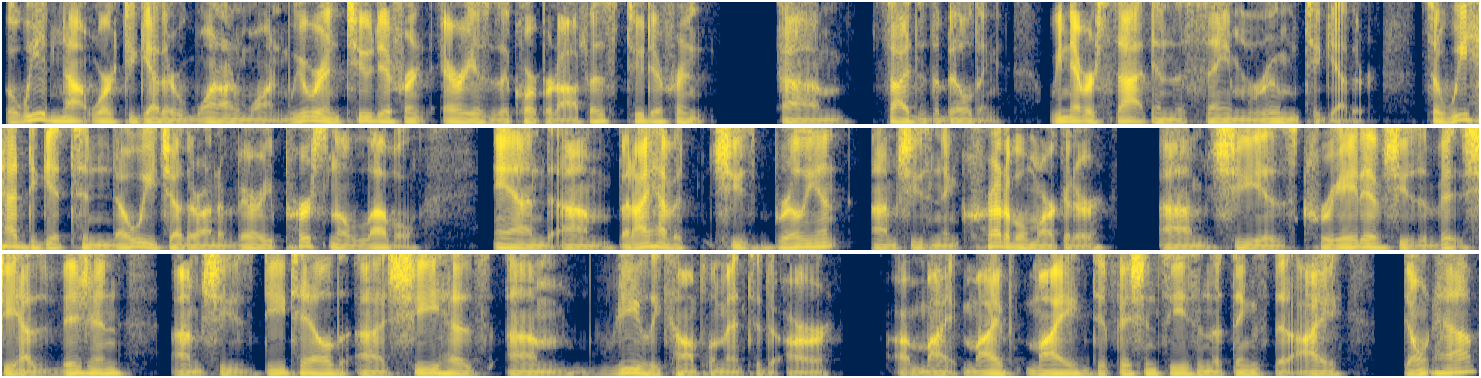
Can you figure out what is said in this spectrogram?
but we had not worked together one on one. We were in two different areas of the corporate office, two different um, sides of the building. We never sat in the same room together. So we had to get to know each other on a very personal level. And um, but I have a she's brilliant. Um, she's an incredible marketer. Um, she is creative. She's a she has vision. Um, she's detailed. Uh, she has um, really complemented our, our, uh, my my my deficiencies and the things that I don't have.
